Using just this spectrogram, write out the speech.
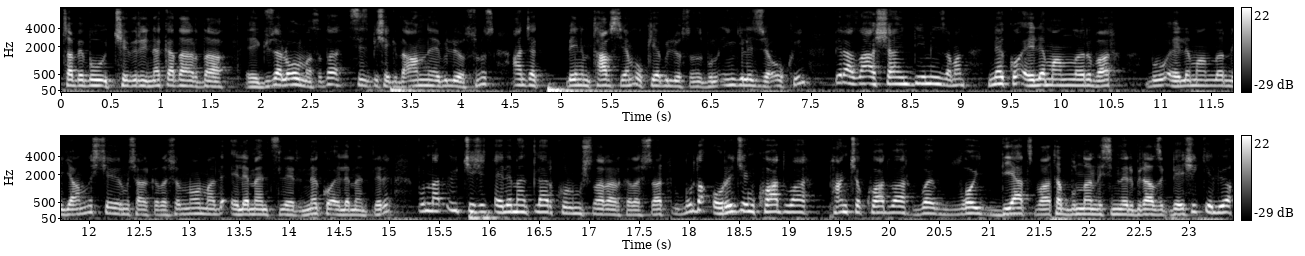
Tabi bu çeviri ne kadar da e, güzel olmasa da siz bir şekilde anlayabiliyorsunuz. Ancak benim tavsiyem okuyabiliyorsunuz. Bunu İngilizce okuyun. Biraz daha aşağı indiğimiz zaman Neko elemanları var. Bu elemanlarını yanlış çevirmiş arkadaşlar. Normalde elementleri, Neko elementleri. Bunlar 3 çeşit elementler kurmuşlar arkadaşlar. Burada Origin Quad var, Pancha Quad var ve Void Diat var. Tabi bunların isimleri birazcık değişik geliyor.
